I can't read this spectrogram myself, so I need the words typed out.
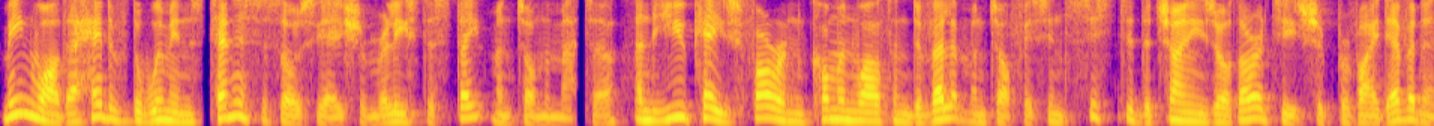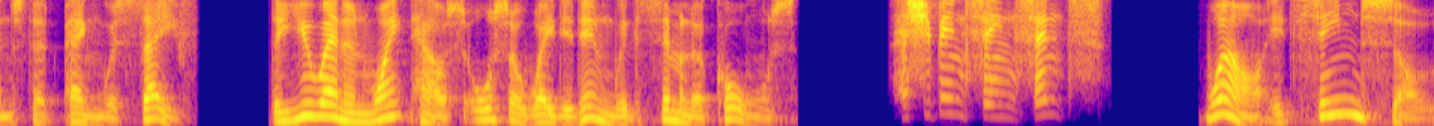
Meanwhile, the head of the Women's Tennis Association released a statement on the matter, and the UK's Foreign, Commonwealth and Development Office insisted the Chinese authorities should provide evidence that Peng was safe. The UN and White House also waded in with similar calls. Has she been seen since? Well, it seems so.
